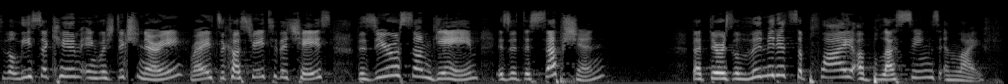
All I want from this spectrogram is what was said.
to the Lisa Kim English Dictionary, right, to cut straight to the chase, the zero sum game is a deception that there is a limited supply of blessings in life.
